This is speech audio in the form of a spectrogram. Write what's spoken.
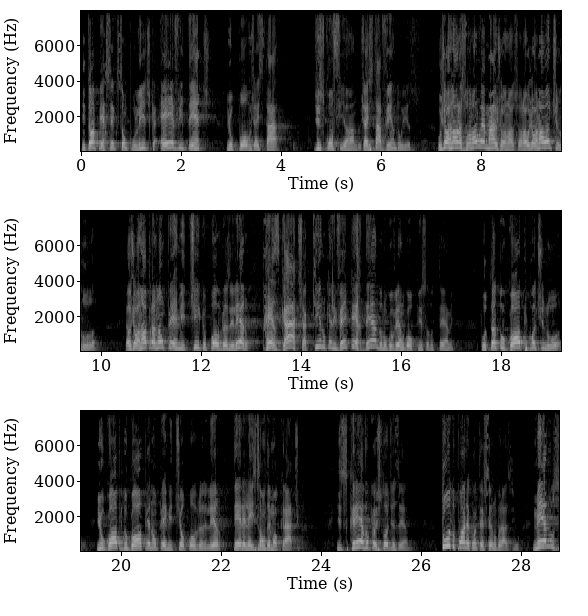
Então a perseguição política é evidente e o povo já está desconfiando, já está vendo isso. O Jornal Nacional não é mais o Jornal Nacional, é o jornal anti-Lula. É o jornal para não permitir que o povo brasileiro resgate aquilo que ele vem perdendo no governo golpista do Temer. Portanto, o golpe continua. E o golpe do golpe é não permitir ao povo brasileiro ter eleição democrática. Escreva o que eu estou dizendo. Tudo pode acontecer no Brasil, menos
